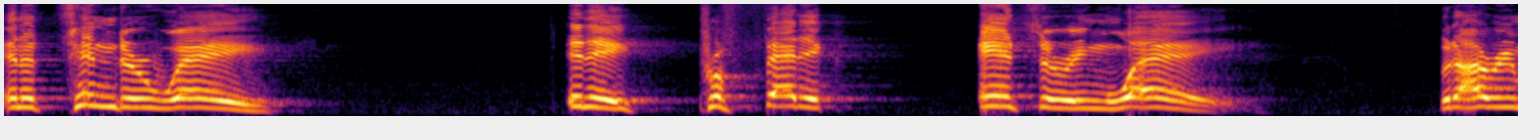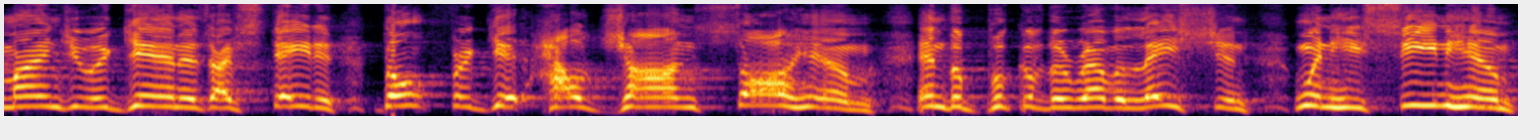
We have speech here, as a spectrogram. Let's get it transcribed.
in a tender way, in a prophetic answering way. But I remind you again, as I've stated, don't forget how John saw him in the book of the Revelation. When he seen him,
